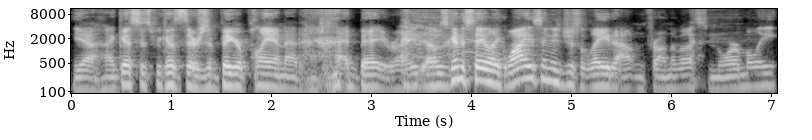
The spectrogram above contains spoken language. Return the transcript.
yeah, I guess it's because there's a bigger plan at at bay, right? I was gonna say like why isn't it just laid out in front of us normally?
